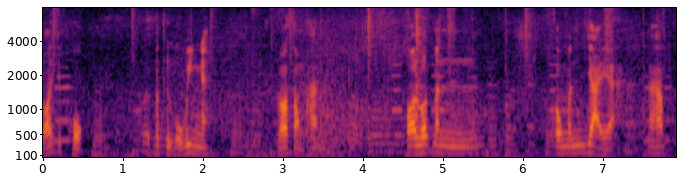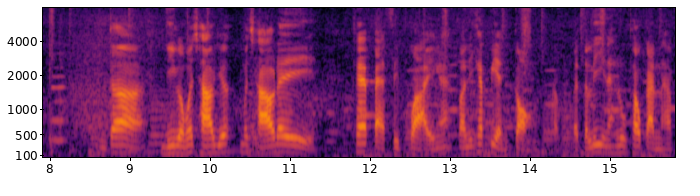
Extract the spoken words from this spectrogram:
ร้อยสิบหกก็ถือว่าวิ่งนะล้อสองพันเพราะรถมันทรงมันใหญ่อะนะครับ มันก็ดีกว่าเมื่อเช้าเยอะ เมื่อเช้าได้แค่ 80 กว่าเองนะตอนนี้แค่เปลี่ยนกล่องกับแบตเตอรี่นะ ลูกเท่ากันนะครับ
